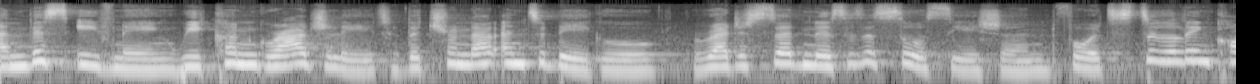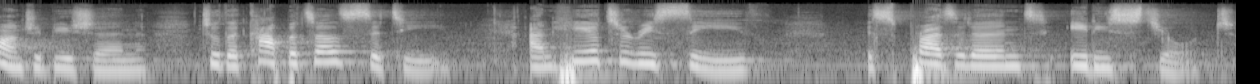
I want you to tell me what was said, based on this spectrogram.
And this evening, we congratulate the Trinidad and Tobago Registered Nurses Association for its sterling contribution to the capital city. And here to receive is President Idi Stewart.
